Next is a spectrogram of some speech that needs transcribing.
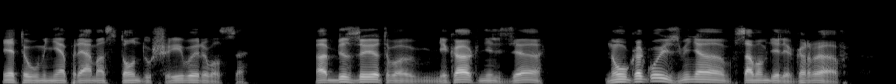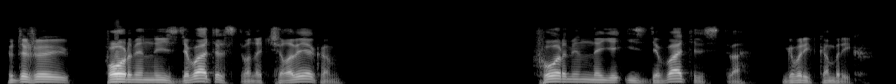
это у меня прямо стон души вырвался. А без этого никак нельзя. Ну, какой из меня в самом деле граф? Это же форменное издевательство над человеком. Форменное издевательство — говорит комбриг,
